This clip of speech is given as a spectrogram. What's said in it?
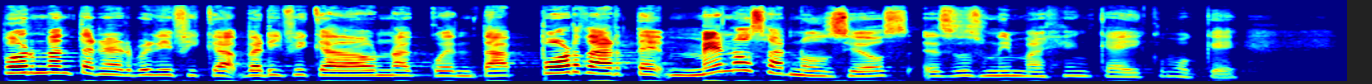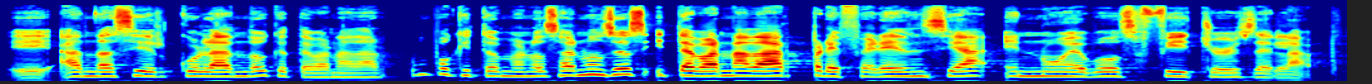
por mantener verificada una cuenta, por darte menos anuncios. Eso es una imagen que ahí como que eh, anda circulando, que te van a dar un poquito menos anuncios y te van a dar preferencia en nuevos features del app.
